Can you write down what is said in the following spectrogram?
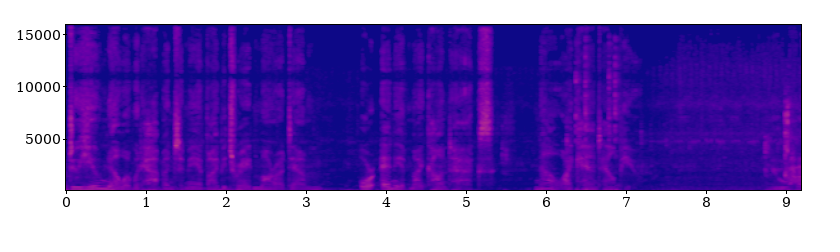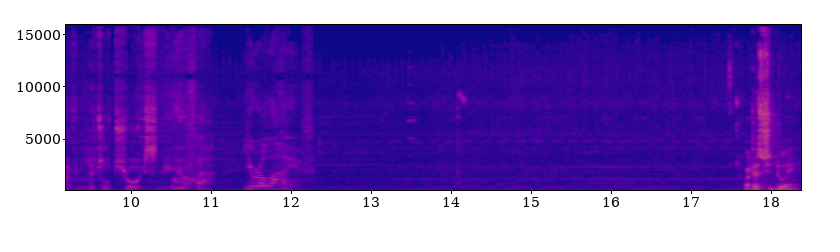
Do you know what would happen to me if I betrayed Maradem? Or any of my contacts? No, I can't help you. You have little choice, Nia. Ufa, you're alive. What is she doing?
